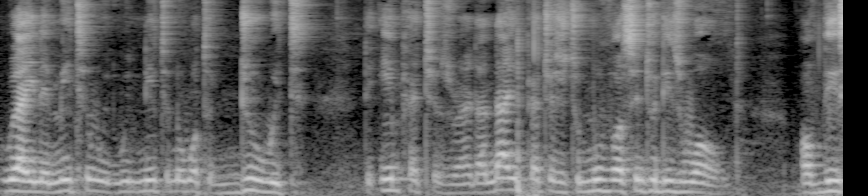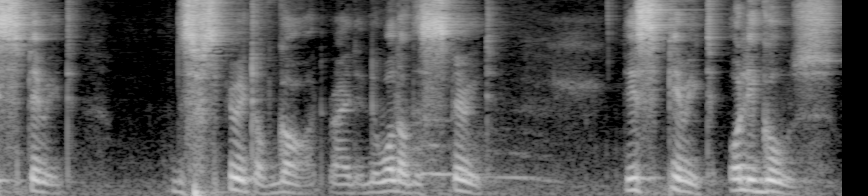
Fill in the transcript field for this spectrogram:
we are in a meeting. We, we need to know what to do with the impetus, right? And that impetus is to move us into this world of this spirit, the spirit of God, right? The world of the spirit. This spirit, Holy Ghost.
